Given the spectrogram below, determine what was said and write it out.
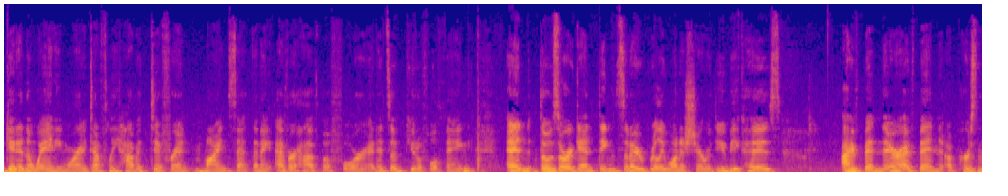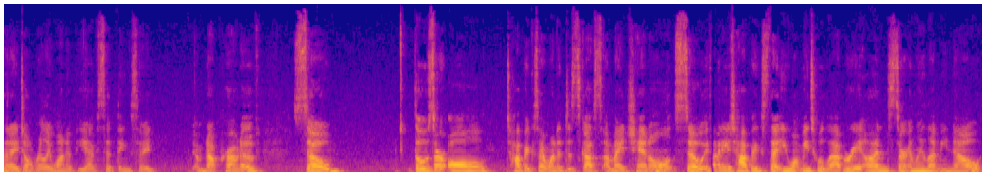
get in the way anymore. I definitely have a different mindset than I ever have before and it's a beautiful thing. And those are again things that I really want to share with you because I've been there. I've been a person that I don't really want to be. I've said things that I, I'm not proud of. So those are all topics I want to discuss on my channel. So if you have any topics that you want me to elaborate on, certainly let me know.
